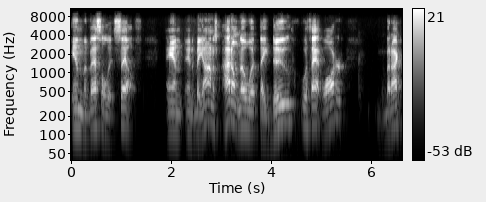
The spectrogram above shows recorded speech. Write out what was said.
in the vessel itself. And and to be honest, I don't know what they do with that water, but I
